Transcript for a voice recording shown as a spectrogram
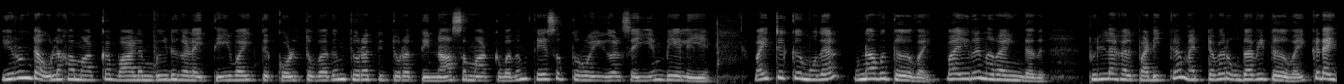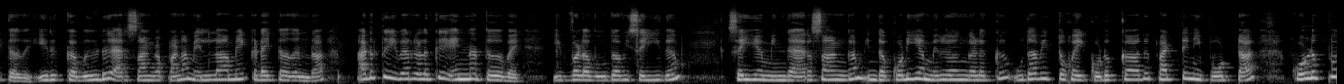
இருண்ட உலகமாக்க வாழும் வீடுகளை தீ வைத்து கொளுத்துவதும் துரத்தி துரத்தி நாசமாக்குவதும் தேசத்துரோகிகள் செய்யும் வேலையே. வயிற்றுக்கு முதல் உணவு தேவை. வயிறு நிறைந்தது. பிள்ளைகள் படிக்க மற்றவர் உதவி தேவை கிடைத்தது. இருக்க வீடு அரசாங்க பணம் எல்லாமே கிடைத்தது என்றால் அடுத்து இவர்களுக்கு என்ன தேவை? இவ்வளவு உதவி செய்தும் செய்யும் இந்த அரசாங்கம் இந்த கொடிய மிருகங்களுக்கு உதவித்தொகை கொடுக்காது. பட்டினி போட்டால் கொழுப்பு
